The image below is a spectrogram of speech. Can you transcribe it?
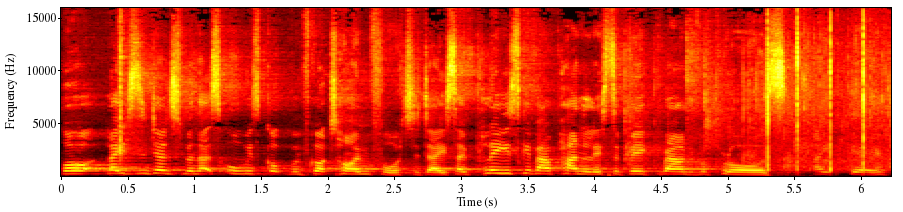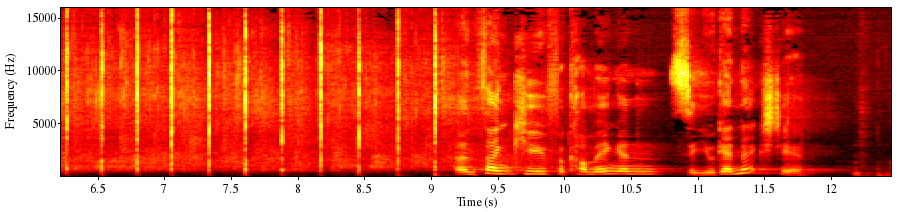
Well, ladies and gentlemen, that's all we've got, we've got time for today. So please give our panellists a big round of applause. Thank you. And thank you for coming and see you again next year.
